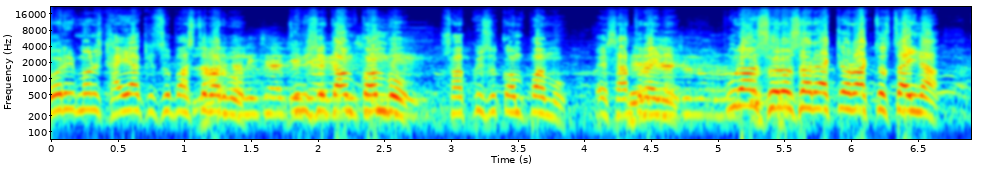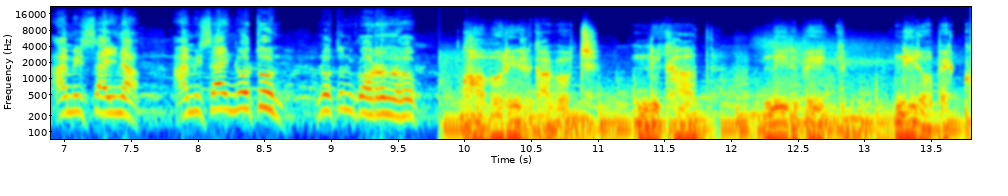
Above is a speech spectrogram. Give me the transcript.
গরিব মানুষ খাইয়া কিছু বাঁচতে পারব। জিনিসের দাম কমবো সব কিছু কম পামো। এই ছাত্র আইনে। পুরান সরসার একটা রাখতে চাই না আমি চাই না। আমি চাই নতুন নতুন গঠন হোক। খবরের কাগজ নিখাত নির্ভীক নিরপেক্ষ।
